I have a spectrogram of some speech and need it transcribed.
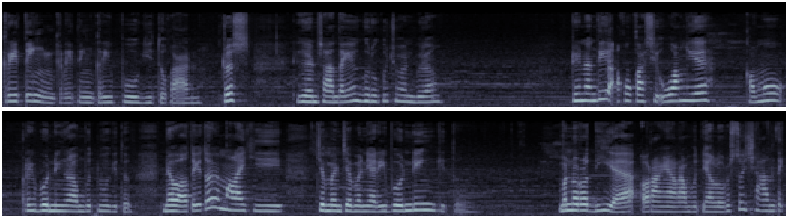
keriting keriting keribu gitu kan. Terus dengan santainya guruku cuma bilang deh nanti aku kasih uang ya kamu rebonding rambutmu gitu. Nah waktu itu memang lagi zaman zamannya rebonding gitu. Menurut dia orang yang rambutnya lurus tuh cantik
